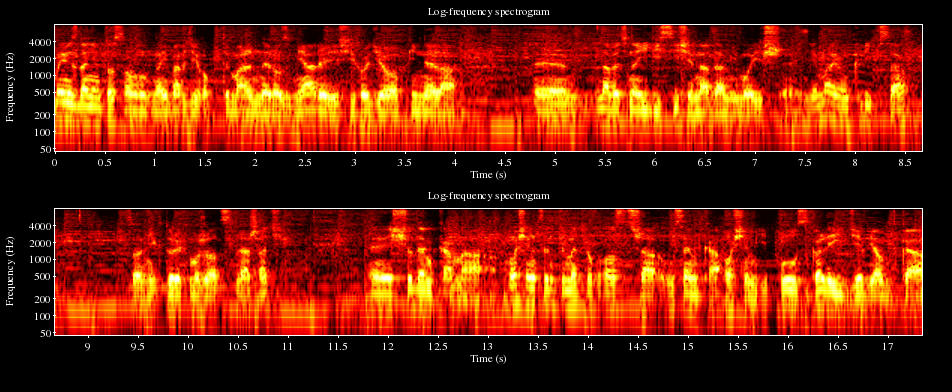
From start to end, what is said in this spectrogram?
Moim zdaniem to są najbardziej optymalne rozmiary, jeśli chodzi o opinela. E, Nawet na EDC się nada, mimo iż nie mają klipsa, co niektórych może odstraszać. E, Siódemka ma 8 cm ostrza, ósemka 8,5, z kolei dziewiątka,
